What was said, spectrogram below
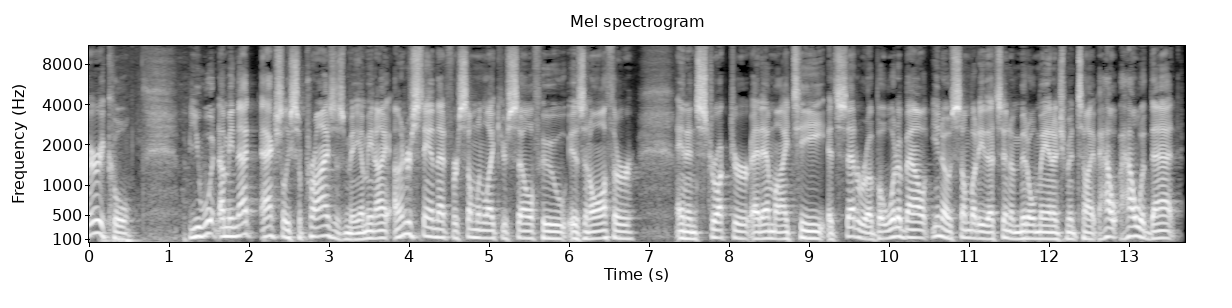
Very cool. You wouldn't, I mean, that actually surprises me. I mean, I understand that for someone like yourself who is an author, an instructor at MIT, et cetera. But what about, you know, somebody that's in a middle management type? How, how would that,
